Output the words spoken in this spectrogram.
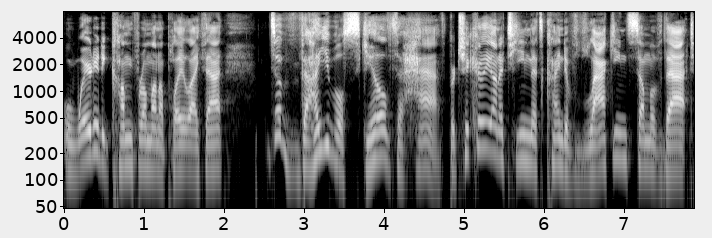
or where did he come from on a play like that? It's a valuable skill to have, particularly on a team that's kind of lacking some of that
